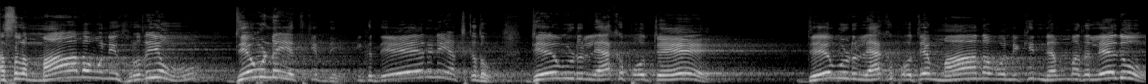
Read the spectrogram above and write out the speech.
అసలు మానవుని హృదయం దేవుణ్ణే ఎతికింది. ఇంక దేనిని ఎతకదు? దేవుడు లేకపోతే దేవుడు లేకపోతే మానవునికి నెమ్మది లేదు.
